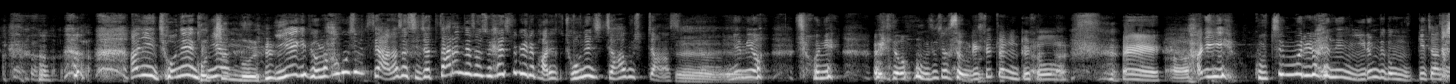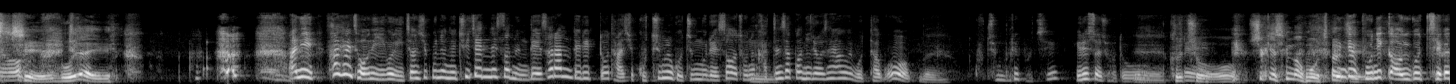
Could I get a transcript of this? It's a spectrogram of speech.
아니 저는 고추물. 그냥 이 얘기 별로 하고 싶지 않아서 진짜 다른 데서 좀 해주기를 바래서 저는 진짜 하고 싶지 않았습니다. 예, 예. 왜냐면 저는 너무 웃으셔서 우리 실장님께서 예. 아니 고추물이라는 이름도 너무 웃기잖아요. 그치 뭐야 이게 아니 사실 저는 이걸 2019년에 취재를 했었는데 사람들이 또 다시 고추물 고추물해서 저는 같은 사건이라고 생각을 못하고 네. 뭐지? 이랬어요 저도. 예, 그렇죠 쉽게 생각 못하지 근데 보니까 어, 이거 제가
